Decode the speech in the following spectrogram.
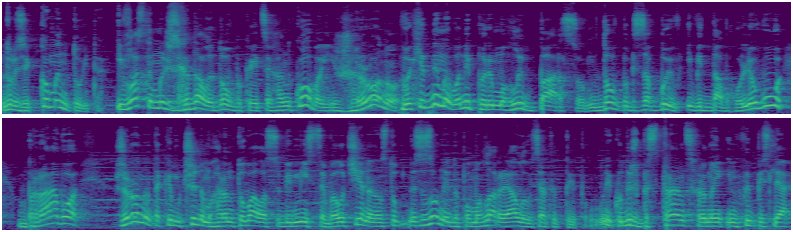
Друзі, коментуйте. І власне ми ж згадали Довбика і Циганкова і Жирону. Вихідними вони перемогли Барсу. Довбик забив і віддав гольову. Браво! Жирона таким чином гарантувала собі місце в на наступний сезон і допомогла Реалу взяти титул. Ну і куди ж без трансферної інфи після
